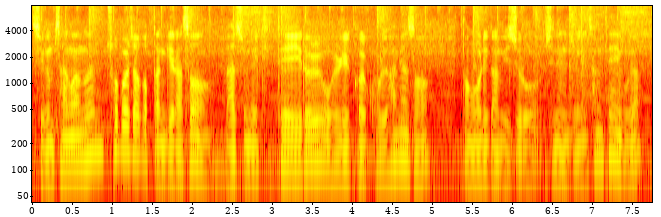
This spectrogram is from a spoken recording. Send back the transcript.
지금 상황은 초벌 작업 단계라서 나중에 디테일을 올릴 걸 고려하면서 덩어리감 위주로 진행 중인 상태이고요.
